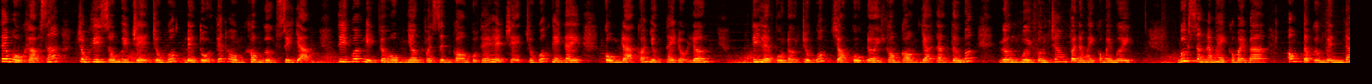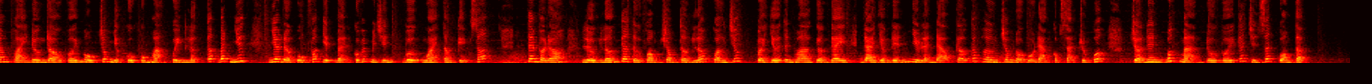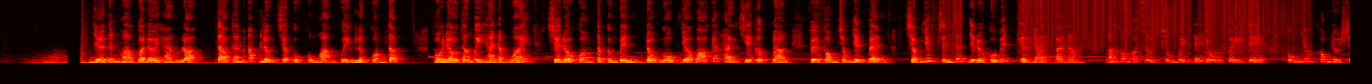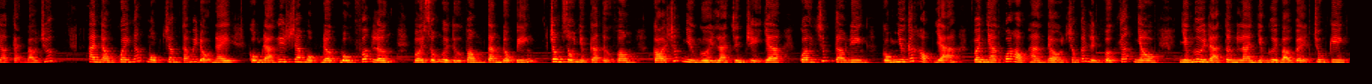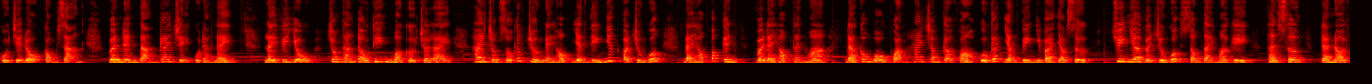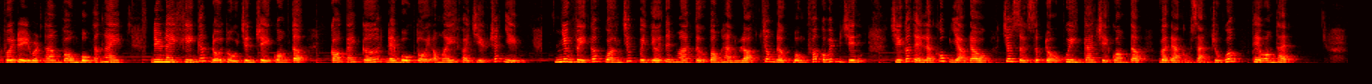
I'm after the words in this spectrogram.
Theo một khảo sát, trong khi số người trẻ Trung Quốc đến tuổi kết hôn không ngừng suy giảm, thì quan niệm về hôn nhân và sinh con của thế hệ trẻ Trung Quốc ngày nay cũng đã có những thay đổi lớn. Tỷ lệ phụ nữ Trung Quốc chọn cuộc đời không con gia tăng tới mức gần 10% vào năm 2020. Bước sang năm 2023, ông Tập Cận Bình đang phải đương đầu với một trong những cuộc khủng hoảng quyền lực cấp bách nhất do đợt bùng phát dịch bệnh COVID-19 vượt ngoài tầm kiểm soát. Thêm vào đó, lượng lớn ca tử vong trong tầng lớp quan chức và giới tinh hoa gần đây đã dẫn đến nhiều lãnh đạo cao cấp hơn trong nội bộ đảng Cộng sản Trung Quốc trở nên bất mãn đối với các chính sách của ông Tập. Giới tinh hoa qua đời hàng loạt tạo thêm áp lực cho cuộc khủng hoảng quyền lực của ông Tập. Hồi đầu tháng 12 năm ngoái, chế độ của ông Tập Cận Bình đột ngột dỡ bỏ các hạn chế cực đoan về phòng chống dịch bệnh, chấm dứt chính sách Zero Covid kéo dài 3 năm mà không có sự chuẩn bị đầy đủ về y tế cũng như không đưa ra cảnh báo trước. Hành động quay ngắt 180 độ này cũng đã gây ra một đợt bùng phát lớn với số người tử vong tăng đột biến. Trong số những ca tử vong, có rất nhiều người là chính trị gia, quan chức cao niên, cũng như các học giả và nhà khoa học hàng đầu trong các lĩnh vực khác nhau, những người đã từng là những người bảo vệ trung kiên của chế độ Cộng sản và nền tảng cai trị của đảng này. Lấy ví dụ, trong tháng đầu tiên mở cửa trở lại, hai trong số các trường đại học danh tiếng nhất ở Trung Quốc, Đại học Bắc Kinh và Đại học Thanh Hoa đã công bố khoảng 200 cao phó của các giảng viên và giáo sư. Chuyên gia về Trung Quốc sống tại Hoa Kỳ, Thạch Sơn đã nói với The Epoch Times vào hôm 4 tháng 2. Điều này khiến các đối thủ chính trị của ông Tập có cái cớ để buộc tội ông ấy phải chịu trách nhiệm. Nhưng vì các quan chức về giới tinh hoa tử vong hàng loạt trong đợt bùng phát Covid-19 chỉ có thể là khúc dạo đầu cho sự sụp đổ quyền cai trị của ông Tập và Đảng Cộng sản Trung Quốc, theo ông Thạch.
